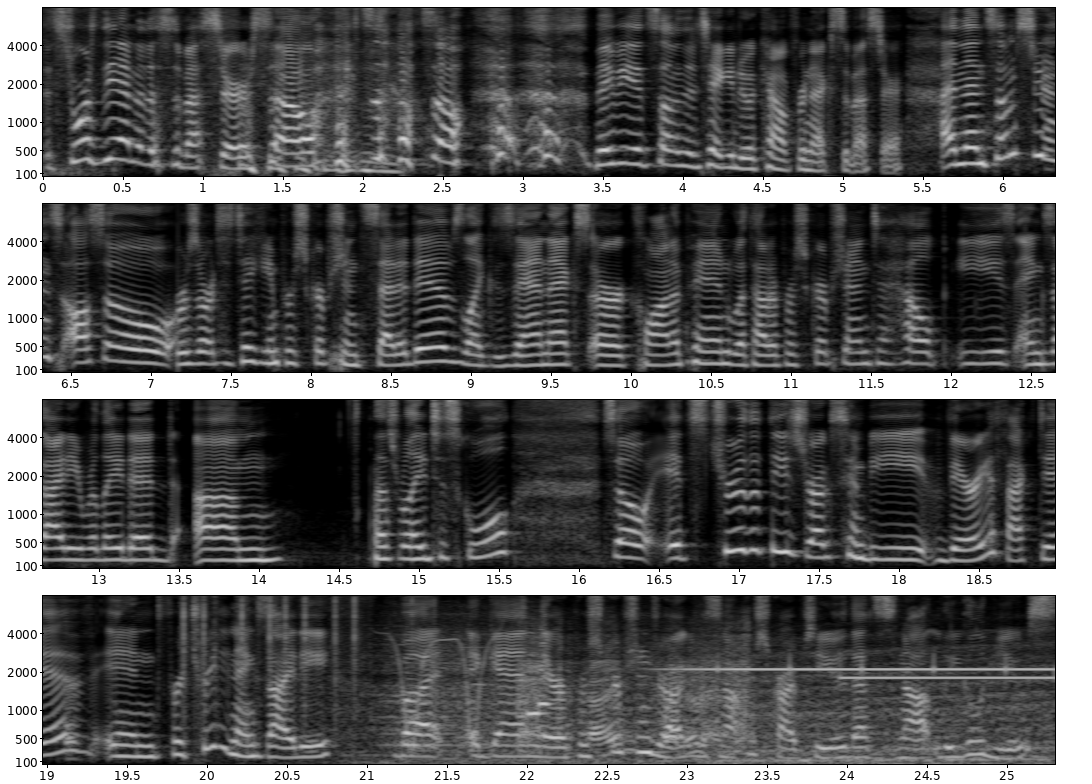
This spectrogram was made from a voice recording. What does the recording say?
it's towards the end of the semester, so, so so maybe it's something to take into account for next semester. And then some students also resort to taking prescription sedatives like Xanax or Klonopin without a prescription to help ease anxiety-related um, that's related to school. So it's true that these drugs can be very effective in for treating anxiety, but again, they're a prescription drug that's not prescribed to you. That's not legal use.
